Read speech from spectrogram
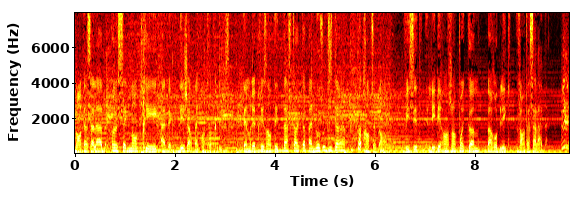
Vente à salade, un segment créé avec Desjardins Entreprises. T'aimerais présenter ta startup à nos auditeurs? Pas 30 secondes. Visite lesdérangeants.com baroblique vente à salade. Les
